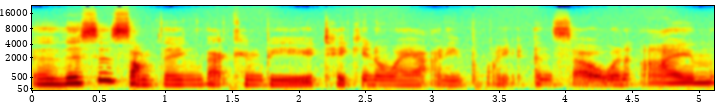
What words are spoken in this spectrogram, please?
this is something that can be taken away at any point. And so when I'm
